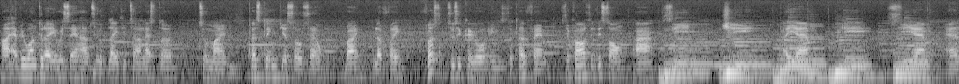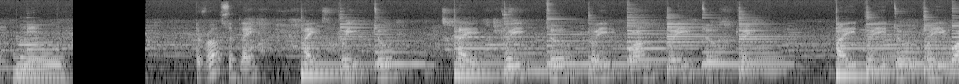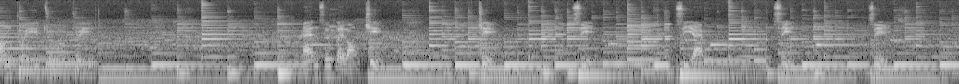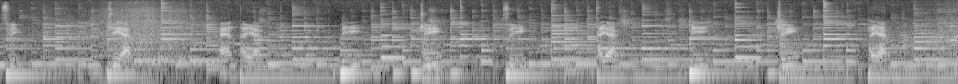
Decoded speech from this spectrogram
Hi everyone, today we say how to play guitar Letter uh, to my 13 years old self by Love First, Susie Carol in the third frame. The chords in this song are C, G, A, M, D, C, M, and B. The verse should play play 3, 2, play 3, Eight, three, two, three, one, three, two, three. And to play long G, G, C, C M, C, C. GM N AM B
